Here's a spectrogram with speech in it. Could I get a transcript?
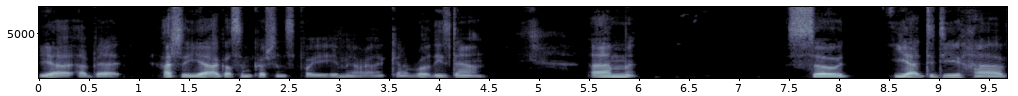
yeah, I bet. Actually, yeah, I got some questions for you here, Minoru. I kind of wrote these down. Um. So, yeah, did you have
